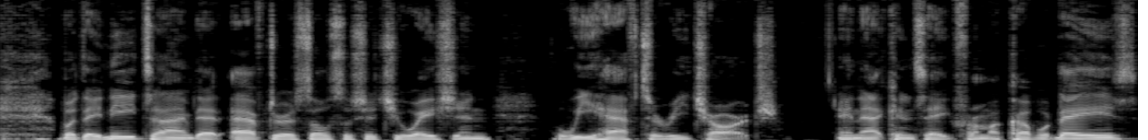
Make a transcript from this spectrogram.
but they need time that after a social situation, we have to recharge and that can take from a couple days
